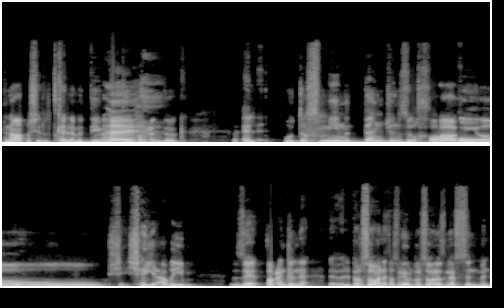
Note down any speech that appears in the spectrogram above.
تناقش اللي تتكلم ال demon. تجيبهم عندك ال... وتصميم ال dungeons الخرافي أوه. أوه شيء شيء عظيم زين طبعا قلنا البرسونا تصميم ال Personas نفسا من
